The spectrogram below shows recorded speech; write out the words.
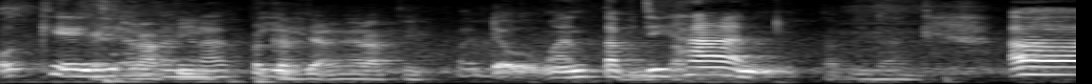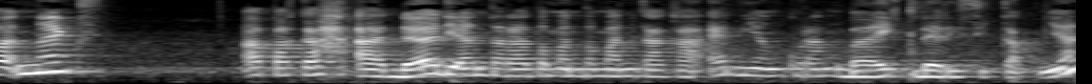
Oke, Jihan Terapi. terapi. Pekerjaannya rapi. Waduh, mantap, Mantap. Jihan. Tapi Jihan. Eh, next, apakah ada di antara teman-teman KKN yang kurang baik dari sikapnya?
